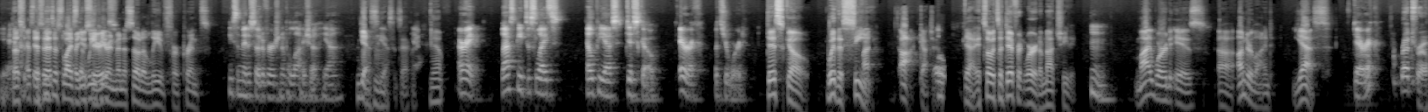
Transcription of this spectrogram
Yeah. Does- That's Is the pizza it- slice are you that we here in Minnesota leave for Prince. He's the Minnesota version of Elijah. Yeah. Yes, Mhm. yes, exactly. Yeah. All right. Last Pizza Slice, LPS, Disco. Eric, what's your word? Disco with a C. My- Ah, gotcha. Oh. Yeah, it's so it's a different word. I'm not cheating. Hmm. My word is uh, underlined. Yes. Derek? retro.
